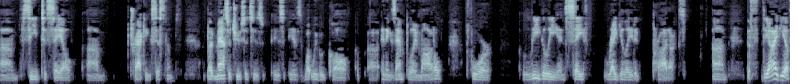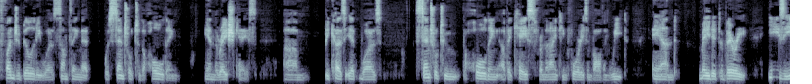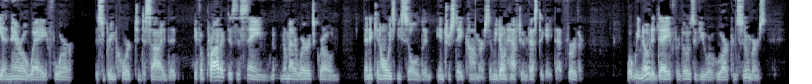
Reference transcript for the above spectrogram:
um, seed to sale um, tracking systems. But Massachusetts is, is, is what we would call uh, an exemplary model for legally and safe regulated products. Um, the, the idea of fungibility was something that was central to the holding in the Raich case um, because it was central to the holding of a case from the 1940s involving wheat and made it a very easy and narrow way for the Supreme Court to decide that if a product is the same, no matter where it's grown, then it can always be sold in interstate commerce, and we don't have to investigate that further. What we know today, for those of you who are consumers,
